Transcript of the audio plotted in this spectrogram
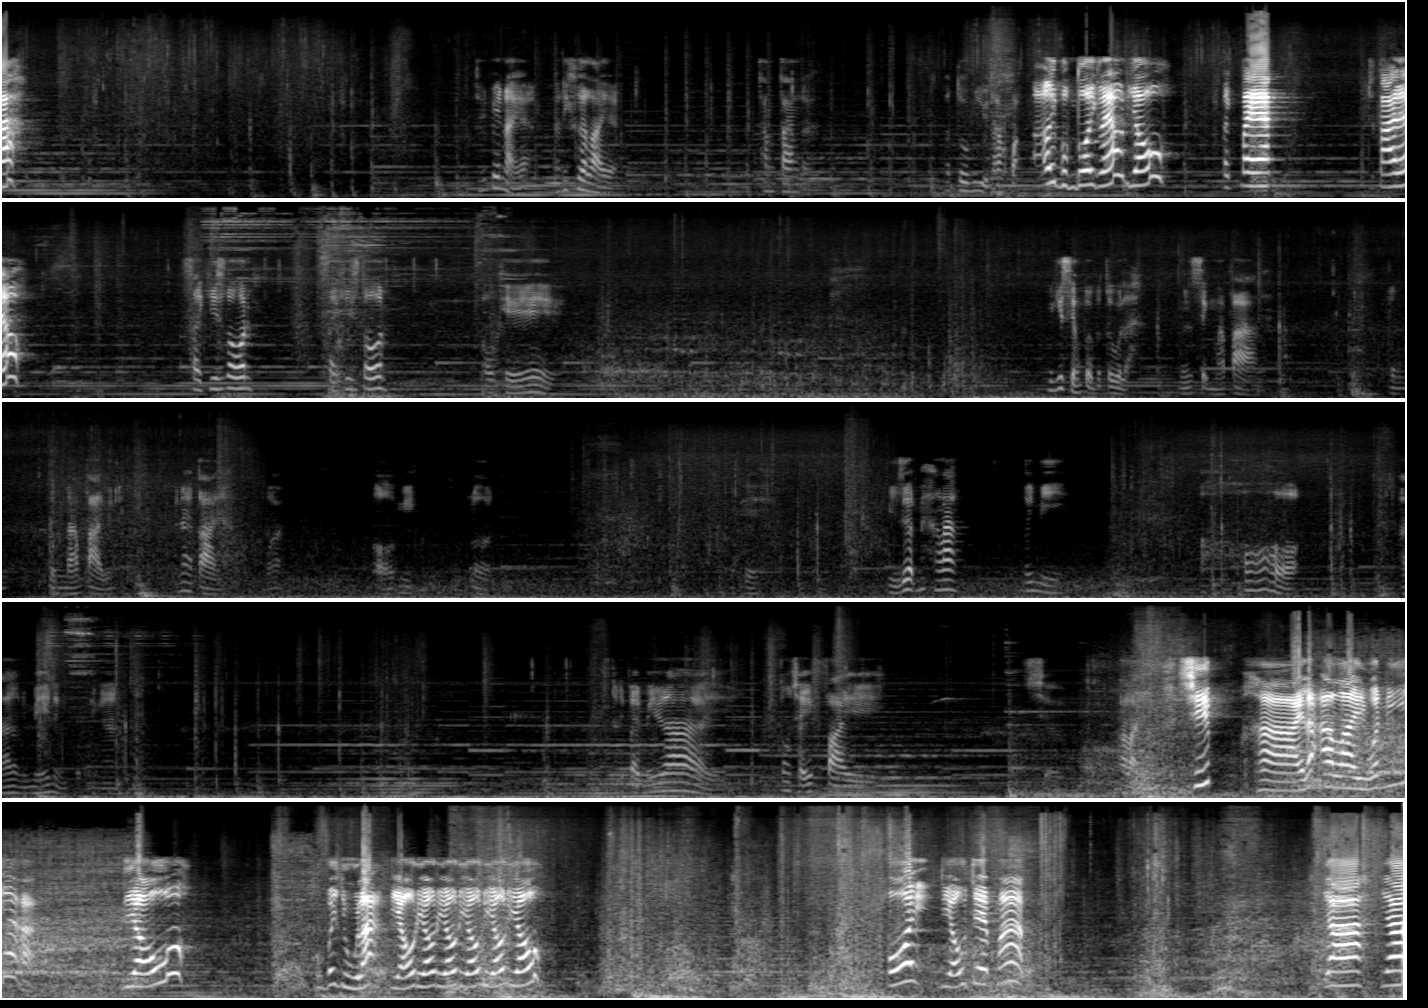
ไปไหนอะอันนี้คืออะไรอะทางตันเหรอ ประตูมันอยู่ทางขวาเอ้ย ผมโดนอีกแล้ว เดี๋ยว แปลกๆ จะตายแล้ว ใส่คีสโตน ใส่คีสโตน โอเค เมื่อกี้เสียงเปิดประตูเหรอ เหมือนเสียงหมาป่าเลยลงลงน้ำตายไปเนี่ย ไม่น่าตายนะผมว่า อ๋อ มีหลอด มีเลือดไหมข้างล่าง ไม่มีอ๋ออ่าตรงนี้มีให้หนึ่งผลในงานอันนี้ไปไม่ได้ ต้องใช้ไฟเชิญอะไร ชิปหายแล้วอะไรวะเนี่ย เดี๋ยวกูไม่อยู่ละ เดี๋ยวเดี๋ยวเดี๋ยวเดี๋ยวเดี๋ยวเดี๋ยวโอ้ย เดี๋ยวเจ็บมาก อย่าอย่า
